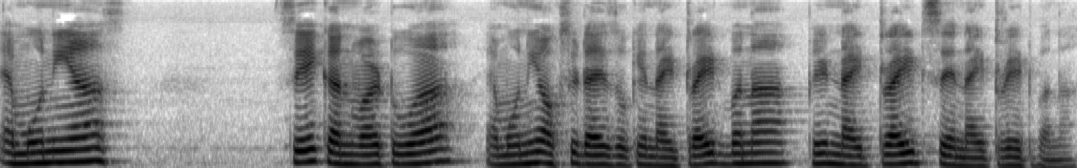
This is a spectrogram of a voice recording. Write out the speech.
एमोनिया से कन्वर्ट हुआ एमोनिया ऑक्सीडाइज होके नाइट्राइट बना, फिर नाइट्राइट से नाइट्रेट बना.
